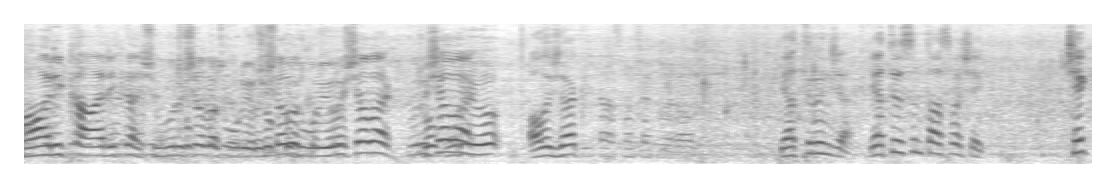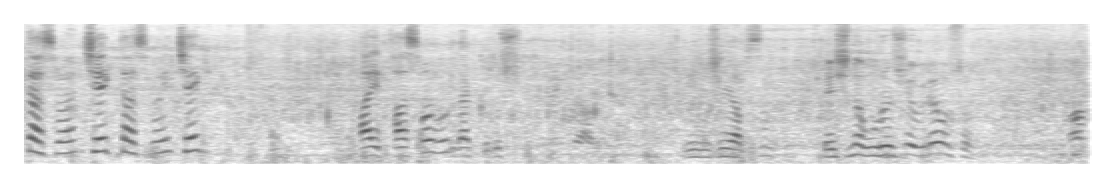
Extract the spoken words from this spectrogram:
Harika harika. Şu vuruşa Çok bak. vuruyor, Vuruşa çok bak. vuruyor. Vuruşa bak. Vuruşa Çok bak. vuruyor. Alacak. tasma çakıver abi. Yatırınca. Yatırsın tasma çek. Çek tasma. Çek tasmayı. Çek. Hayır tasma vur. Bir dakika dur. Bekle abi. İyice şey yapsın. Peşine uğraşıyor biliyor musun? Abi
